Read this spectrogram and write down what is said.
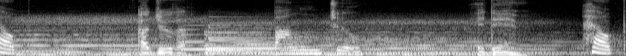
help. Ayuda. Bangju. Edem. Help.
